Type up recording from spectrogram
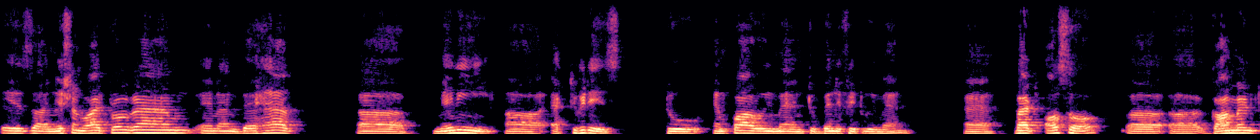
is a nationwide program, and, and they have uh, many uh, activities to empower women to benefit women, but also government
